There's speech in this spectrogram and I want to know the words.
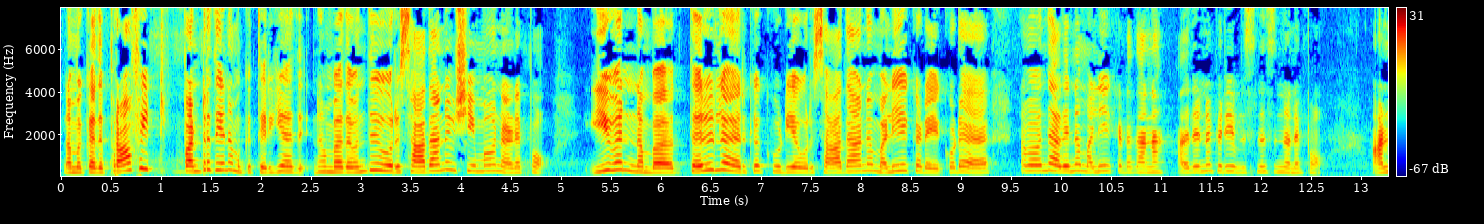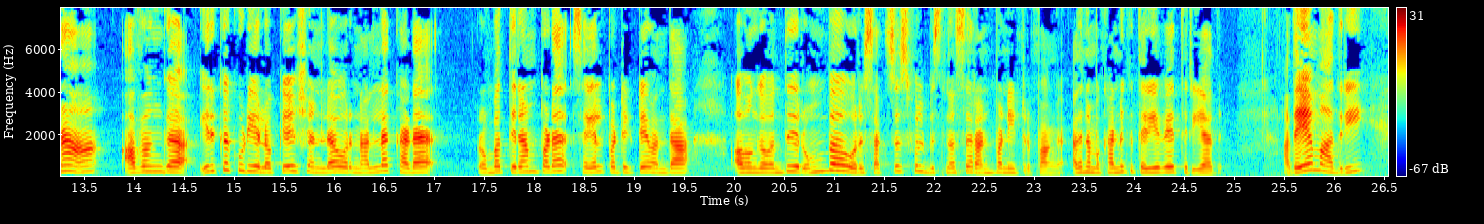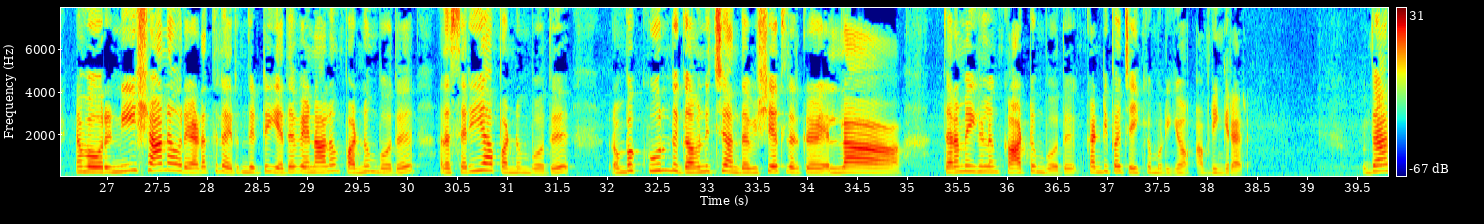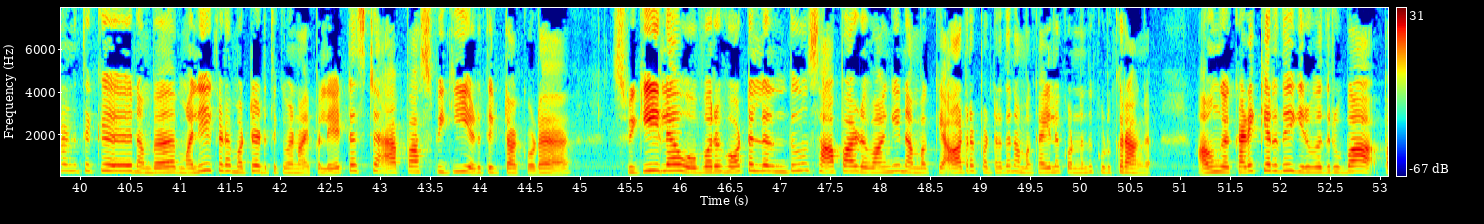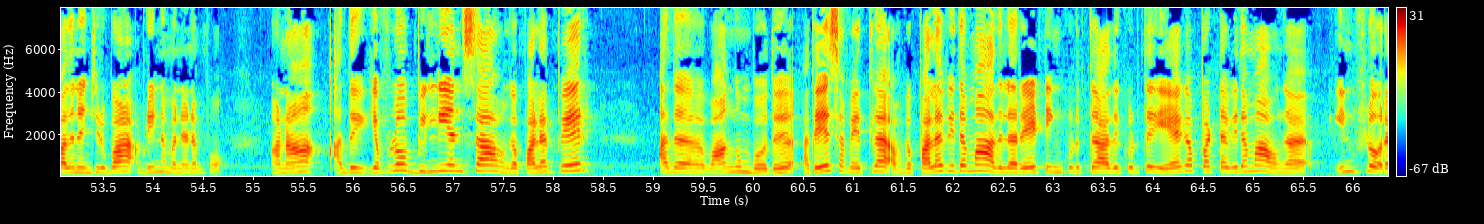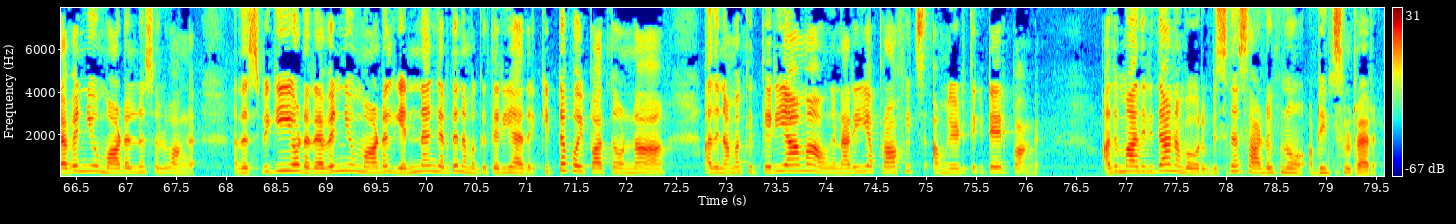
நமக்கு அது ப்ராஃபிட் பண்ணுறதே நமக்கு தெரியாது. நம்ம அதை வந்து ஒரு சாதாரண விஷயமாக நினைப்போம். ஈவன் நம்ம தெருவில் இருக்கக்கூடிய ஒரு சாதாரண மளிகை கடையை கூட நம்ம வந்து அது என்ன மளிகை கடை தானே? அதில் என்ன பெரிய பிஸ்னஸ்ன்னு நினைப்போம். ஆனால் அவங்க இருக்கக்கூடிய லொக்கேஷனில் ஒரு நல்ல கடை ரொம்ப திறம்பட செயல்பட்டுக்கிட்டே வந்தால் அவங்க வந்து ரொம்ப ஒரு சக்ஸஸ்ஃபுல் பிஸ்னஸை ரன் பண்ணிகிட்ருப்பாங்க அது நம்ம கண்ணுக்கு தெரியவே தெரியாது. அதே மாதிரி நம்ம ஒரு நீஷான ஒரு இடத்துல இருந்துட்டு எதை வேணாலும் பண்ணும்போது அதை சரியாக பண்ணும்போது ரொம்ப கூர்ந்து கவனித்து அந்த விஷயத்தில் இருக்கிற எல்லா திறமைகளும் காட்டும்போது கண்டிப்பாக ஜெயிக்க முடியும் அப்படிங்கிறாரு. உதாரணத்துக்கு நம்ம மளிகை கடை மட்டும் எடுத்துக்க வேணாம். இப்போ லேட்டஸ்ட் ஆப்பாக ஸ்விக்கி எடுத்துக்கிட்டா கூட ஸ்விக்கியில் ஒவ்வொரு ஹோட்டல்லேருந்தும் சாப்பாடு வாங்கி நமக்கு ஆர்டர் பண்ணுறதை நம்ம கையில் கொண்டு வந்து கொடுக்குறாங்க. அவங்க கிடைக்கிறது இருபது ரூபா பதினஞ்சு ரூபா அப்படின்னு நம்ம நினைப்போம். ஆனால் அது எவ்வளோ பில்லியன்ஸாக அவங்க பல பேர் அதை வாங்கும்போது அதே சமயத்தில் அவங்க பல விதமாக அதில் ரேட்டிங் கொடுத்து அது கொடுத்து ஏகப்பட்ட விதமாக அவங்க இன்ஃப்ளோ ரெவென்யூ மாடல்னு சொல்லுவாங்க. அந்த ஸ்விக்கியோட ரெவென்யூ மாடல் என்னங்கிறது நமக்கு தெரியாது. கிட்ட போய் பார்த்தோன்னா அது நமக்கு தெரியாமல் அவங்க நிறைய ப்ராஃபிட்ஸ் அவங்க எடுத்துக்கிட்டே இருப்பாங்க. அது மாதிரி தான் நம்ம ஒரு பிஸ்னஸ் அணுகணும் அப்படின்னு சொல்கிறாரு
